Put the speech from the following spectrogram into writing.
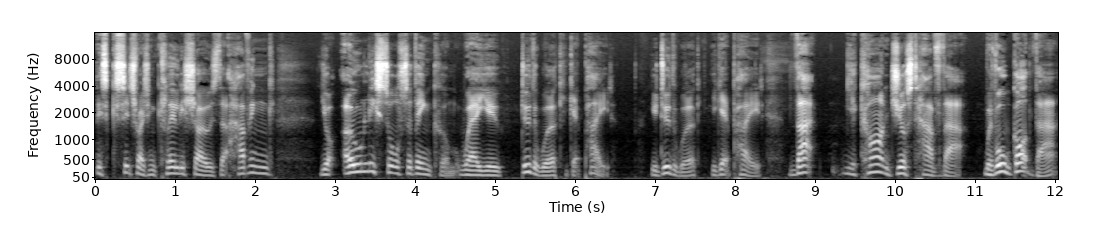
this situation clearly shows that having your only source of income where you do the work, you get paid. You do the work, you get paid. That you can't just have that. We've all got that,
